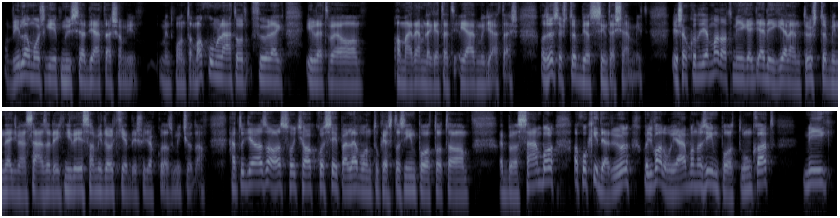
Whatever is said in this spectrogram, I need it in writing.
a villamosgép műszergyártás, ami, mint mondtam, akkumulátor főleg, illetve a a már emlegetett járműgyártás. Az összes többi az szinte semmit. És akkor ugye maradt még egy elég jelentős, több mint 40 százaléknyi rész, amiről kérdés, hogy akkor az micsoda. Hát ugye az az, hogyha akkor szépen levontuk ezt az importot a, ebből a számból, akkor kiderül, hogy valójában az importunkat még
